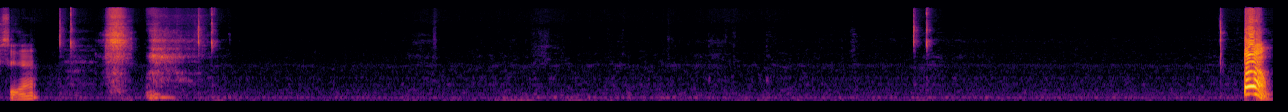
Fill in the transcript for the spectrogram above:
See that? Boom!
